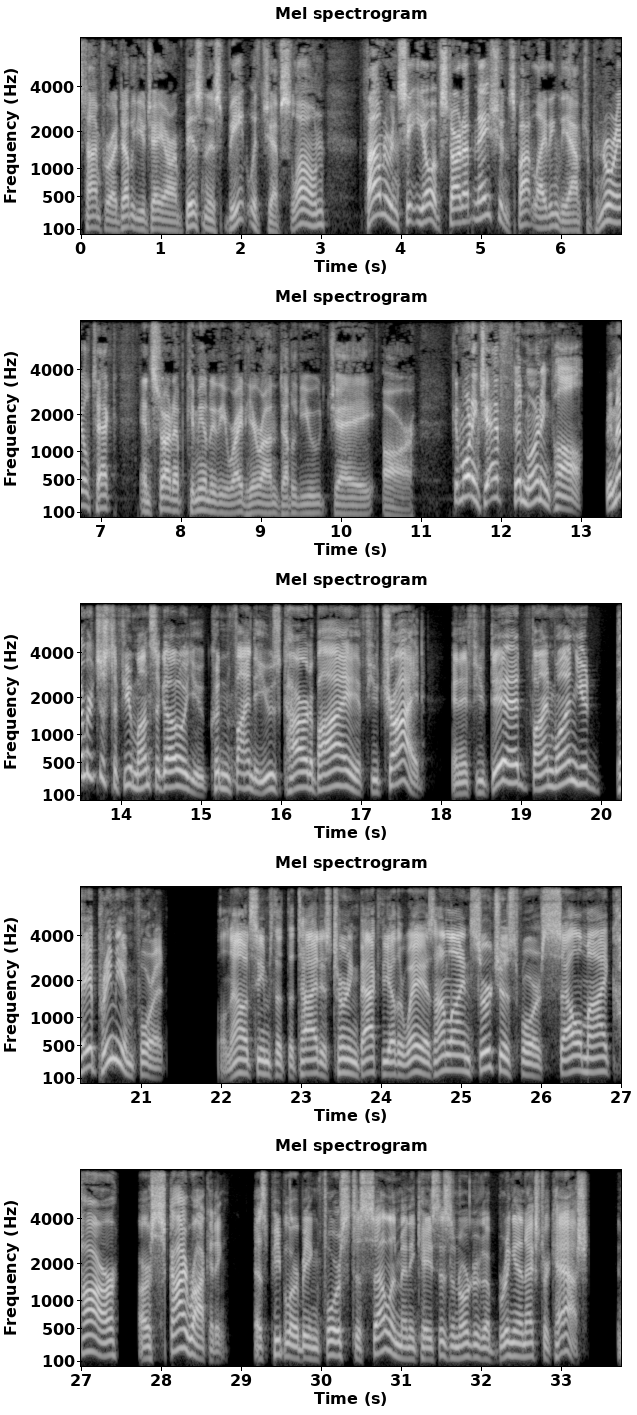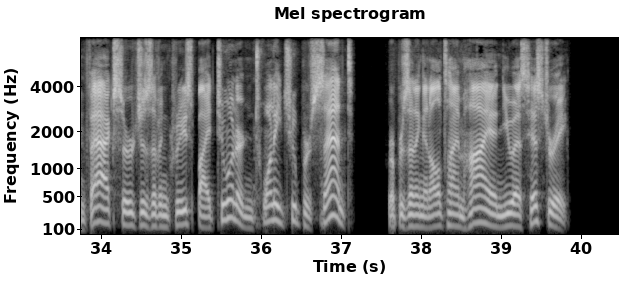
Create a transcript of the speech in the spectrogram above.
It's time for our WJR Business Beat with Jeff Sloan, founder and CEO of Startup Nation, spotlighting the entrepreneurial tech and startup community right here on WJR. Good morning, Jeff. Good morning, Paul. Remember just a few months ago, you couldn't find a used car to buy if you tried. And if you did find one, you'd pay a premium for it. Well, now it seems that the tide is turning back the other way as online searches for sell my car are skyrocketing as people are being forced to sell in many cases in order to bring in extra cash. In fact, searches have increased by 222%, representing an all time high in U.S. history.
